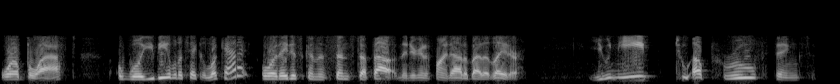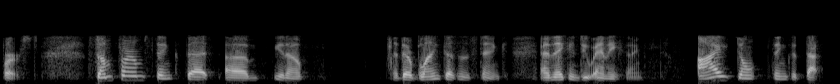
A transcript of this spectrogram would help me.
or a blast? Will you be able to take a look at it, or are they just going to send stuff out and then you're going to find out about it later? You need to approve things first. Some firms think that, um, you know, their blank doesn't stink and they can do anything. I don't think that that's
